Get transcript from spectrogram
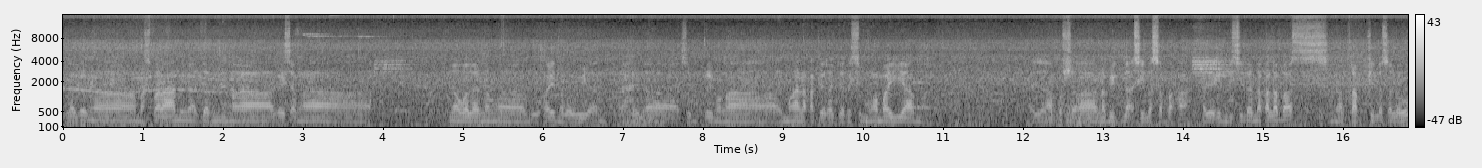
Talagang ah, mas marami nga dyan mga guys ang ah, nawala ng ah, buhay nabawian. Dahil uh, siyempre mga mga nakatira dyan is mga mayayaman kaya tapos ah, nabigla sila sa baha. Kaya hindi sila nakalabas na-trap sila sa loob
